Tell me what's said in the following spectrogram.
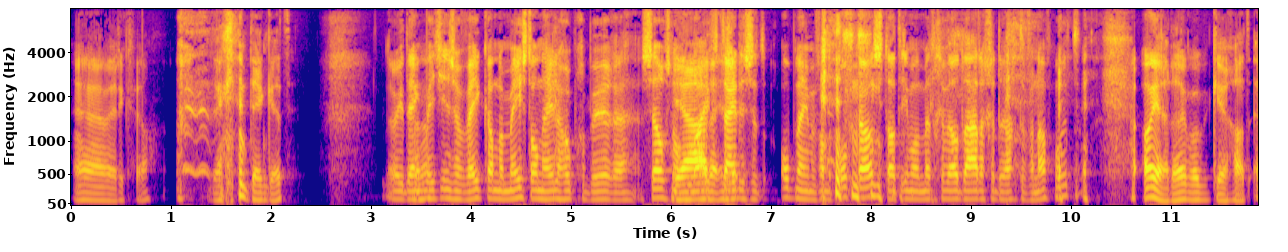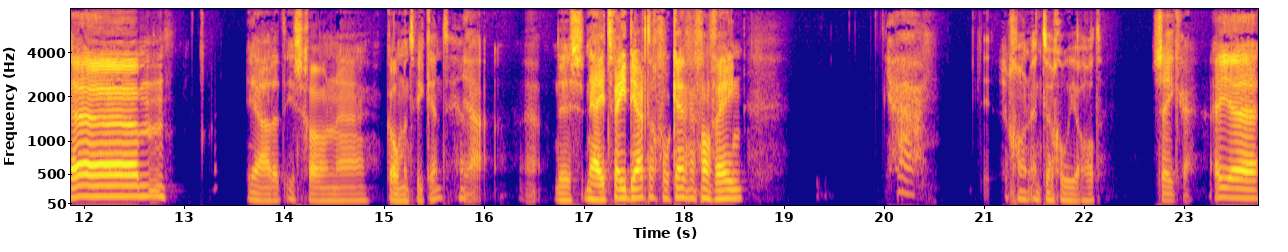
eh, weet ik veel. denk, denk het. Nou, ik denk, weet je, in zo'n week kan er meestal een hele hoop gebeuren. Zelfs nog Ja, live tijdens het opnemen van de podcast. dat iemand met gewelddadig gedrag er vanaf moet. Oh ja, dat hebben we ook een keer gehad. Ehm, ja, dat is gewoon eh, komend weekend. Ja. Ja, Ja. Dus nee, 2,30 voor Kevin van Veen. Ja, gewoon een te goede odd. Zeker. Hij eh,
